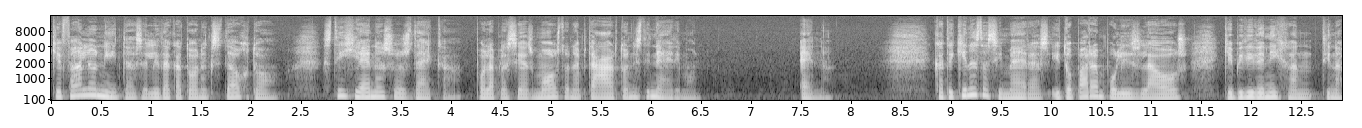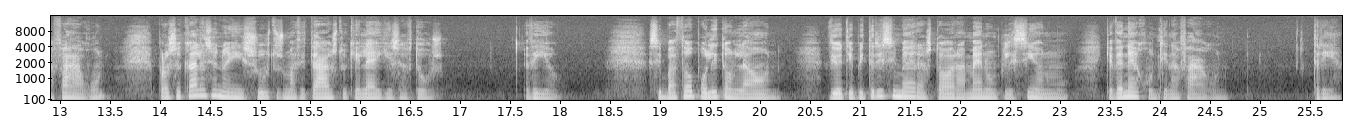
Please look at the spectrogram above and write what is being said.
Κεφάλαιο Νίτα, σελίδα 168, στίχη 1 ως 10, πολλαπλασιασμός των επτά άρτων στην έρημον. 1. Κατ' εκείνας τας ημέρας, ή το πάραν πολλής λαός και επειδή δεν είχαν τι να φάγουν, προσεκάλεσε ο Ιησούς τους μαθητάς του και λέγει σε αυτούς. 2. Συμπαθώ πολύ των λαών, διότι επί τρεις ημέρας τώρα μένουν πλησίον μου και δεν έχουν τι να φάγουν. 3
